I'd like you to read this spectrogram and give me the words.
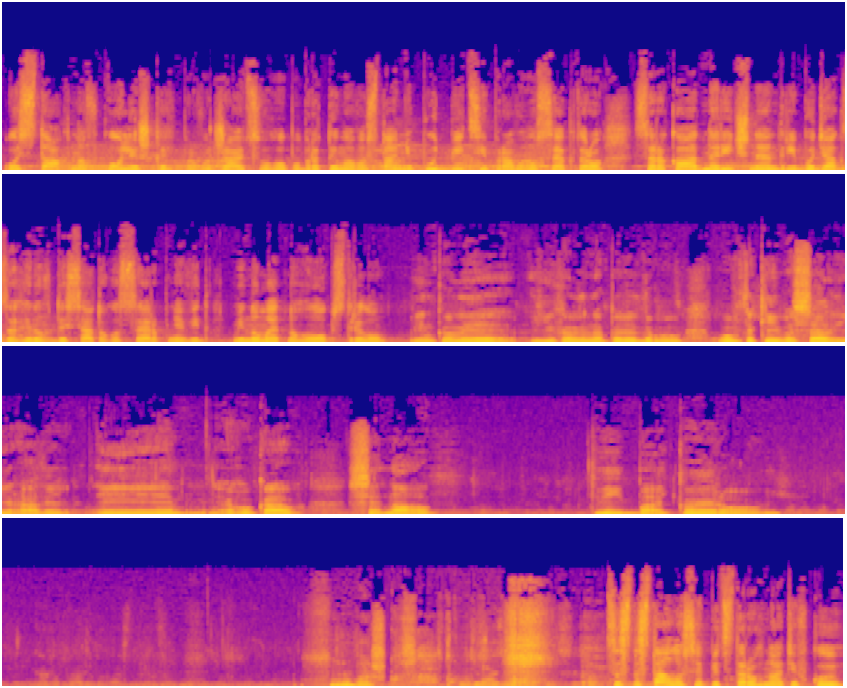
Ось так навколішки проводжають свого побратима в останню путь бійці правого сектору. 41-річний Андрій Бодяк загинув 10 серпня від мінометного обстрілу. Він, коли їхали на передову, був такий веселий, радий і гукав синок, твій батько герой. Важко згадувати. Це сталося під Старогнатівкою.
